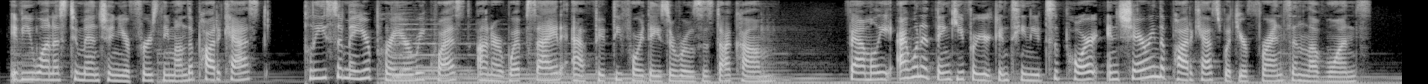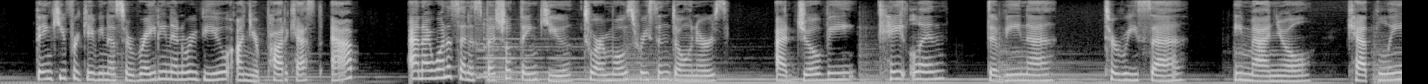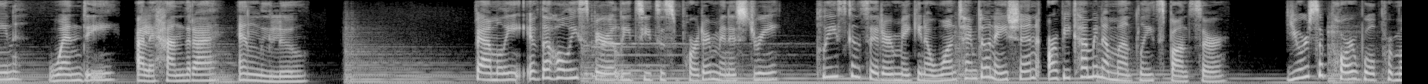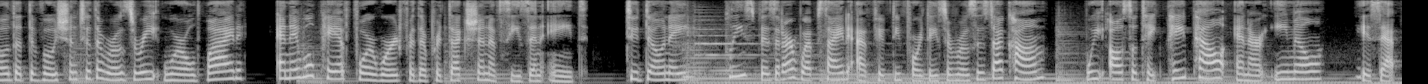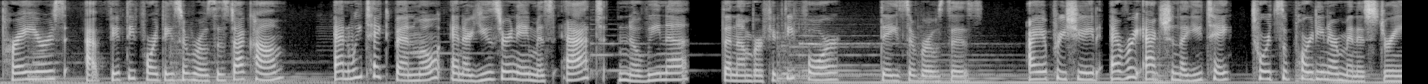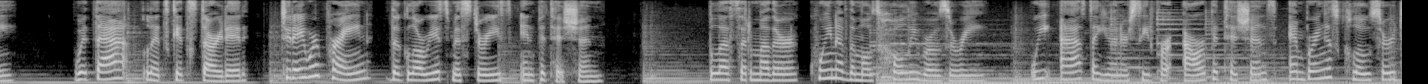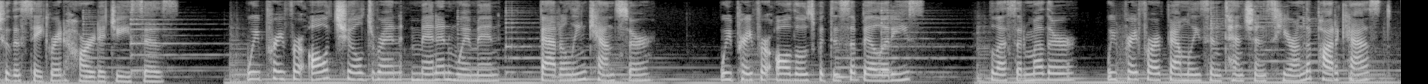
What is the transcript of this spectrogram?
If you want us to mention your first name on the podcast, please submit your prayer request on our website at 54daysofroses.com. Family, I want to thank you for your continued support and sharing the podcast with your friends and loved ones. Thank you for giving us a rating and review on your podcast app. And I want to send a special thank you to our most recent donors at Jovi, Caitlin, Davina, Teresa, Emmanuel, Kathleen, Wendy, Alejandra, and Lulu. Family, if the Holy Spirit leads you to support our ministry, please consider making a one time donation or becoming a monthly sponsor. Your support will promote the devotion to the Rosary worldwide and it will pay it forward for the production of Season 8. To donate, please visit our website at 54daysofroses.com. We also take PayPal and our email is at prayers at 54daysofroses.com. And we take Venmo and our username is at novena, the number 54 Days of Roses. I appreciate every action that you take towards supporting our ministry. With that, let's get started. Today we're praying the glorious mysteries in petition. Blessed Mother, Queen of the Most Holy Rosary, we ask that you intercede for our petitions and bring us closer to the Sacred Heart of Jesus. We pray for all children, men and women battling cancer. We pray for all those with disabilities. Blessed Mother, we pray for our family's intentions here on the podcast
